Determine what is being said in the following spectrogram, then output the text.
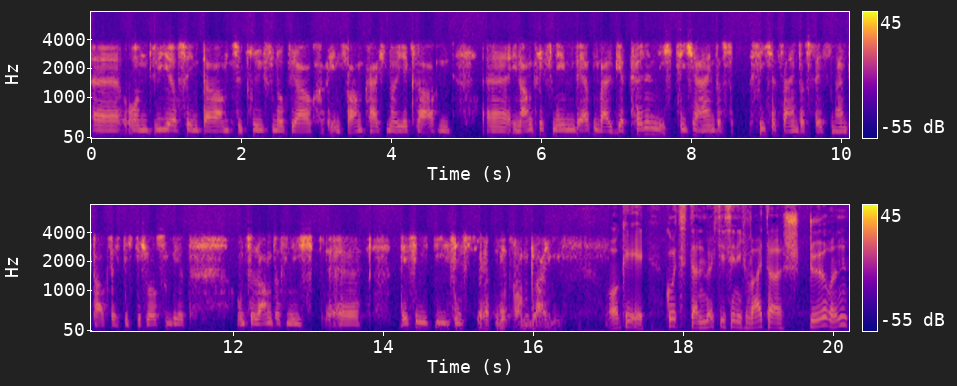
äh, und wir sind daran zu prüfen, ob wir auch in Frankreich neue Klagen äh, in Angriff nehmen werden, weil wir können nicht sicher sein, dass, sicher sein, dass Fessenheim tatsächlich geschlossen wird. Und solange das nicht äh, definitiv ist, werden wir dranbleiben. Okay, gut, dann möchte ich Sie nicht weiter stören.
